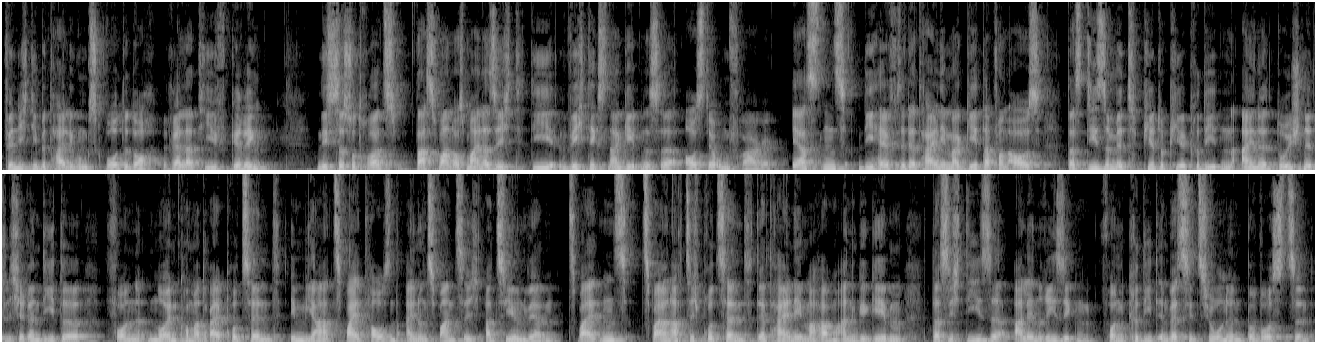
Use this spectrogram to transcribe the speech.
finde ich die Beteiligungsquote doch relativ gering. Nichtsdestotrotz, das waren aus meiner Sicht die wichtigsten Ergebnisse aus der Umfrage. Erstens, die Hälfte der Teilnehmer geht davon aus, dass diese mit Peer-to-Peer-Krediten eine durchschnittliche Rendite von 9,3 Prozent im Jahr 2021 erzielen werden. Zweitens, 82 Prozent der Teilnehmer haben angegeben, dass sich diese allen Risiken von Kreditinvestitionen bewusst sind.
